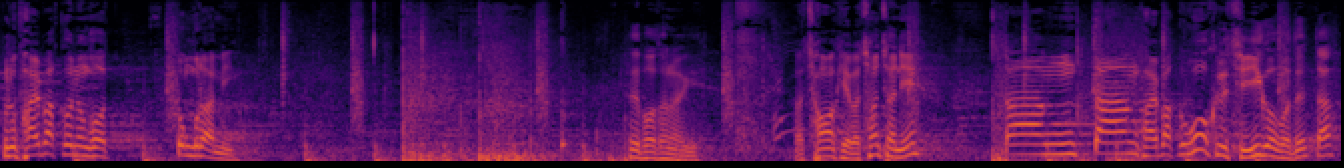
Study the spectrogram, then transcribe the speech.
그리고 발 바꾸는 거 동그라미. 그래서 벗어나기. 정확히 해봐, 천천히. 땅, 땅, 발 바꾸고, 그렇지, 이거거든, 딱.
